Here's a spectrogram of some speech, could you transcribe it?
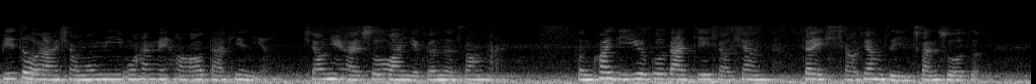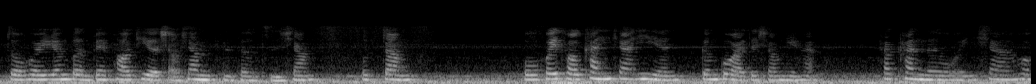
别走啊，小猫咪，我还没好好答谢你啊！小女孩说完也跟了上来，很快地越过大街小巷。在小巷子里穿梭着，走回原本被抛弃的小巷子的纸箱。我长，我回头看一下一眼跟过来的小女孩，她看了我一下后，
